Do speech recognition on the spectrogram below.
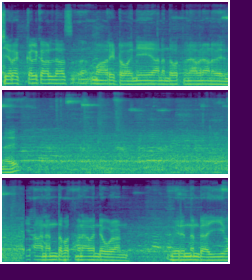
ചിറക്കൽ കാളിദാസ് മാറിട്ടോ. ഇനി അനന്തപത്മനാഭനാണ് വരുന്നത്. അനന്തപത്മനാഭന്റെ കൂടാണ് വരുന്നുണ്ട് അയ്യവ.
